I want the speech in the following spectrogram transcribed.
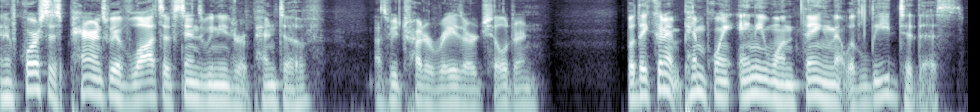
And of course, as parents, we have lots of sins we need to repent of as we try to raise our children. But they couldn't pinpoint any one thing that would lead to this.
